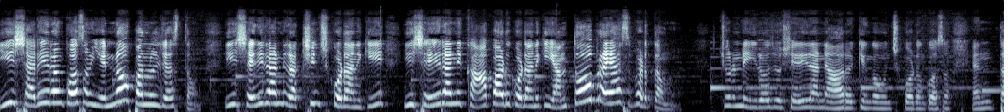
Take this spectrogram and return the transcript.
ఈ శరీరం కోసం ఎన్నో పనులు చేస్తాం. ఈ శరీరాన్ని రక్షించుకోవడానికి ఈ శరీరాన్ని కాపాడుకోవడానికి ఎంతో ప్రయాసపడతాము చూడండి ఈరోజు శరీరాన్ని ఆరోగ్యంగా ఉంచుకోవడం కోసం ఎంత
